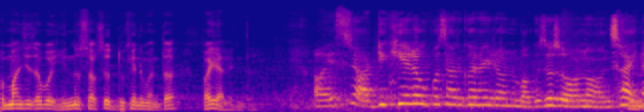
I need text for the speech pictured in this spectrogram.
अब मान्छे जब हिँड्नु सक्छ दुखेन भने त भइहाल्यो नि त। यसरी हड्डी खिएर उपचार गराइरहनु भएको जो जो हुनुहुन्छ होइन?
